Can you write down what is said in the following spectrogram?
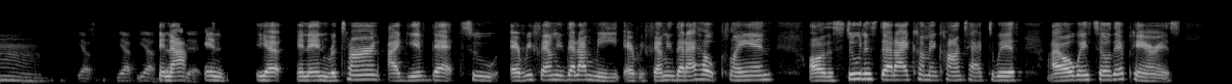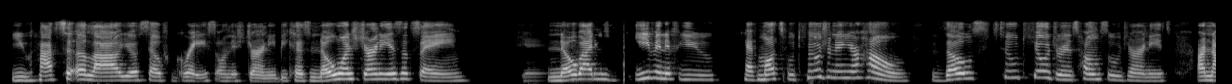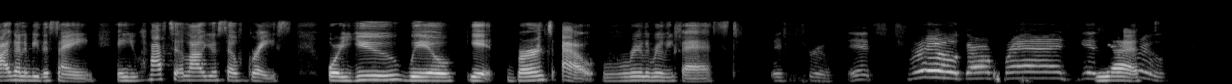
Mm, yep, yep, yep. And I it. and yep, and in return, I give that to every family that I meet, every family that I help plan, all the students that I come in contact with. I always tell their parents, you have to allow yourself grace on this journey because no one's journey is the same. Yeah. Nobody, even if you have multiple children in your home, those two children's homeschool journeys are not going to be the same. And you have to allow yourself grace or you will get burnt out really, really fast. It's true. It's true, girlfriend. It's yes. true.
